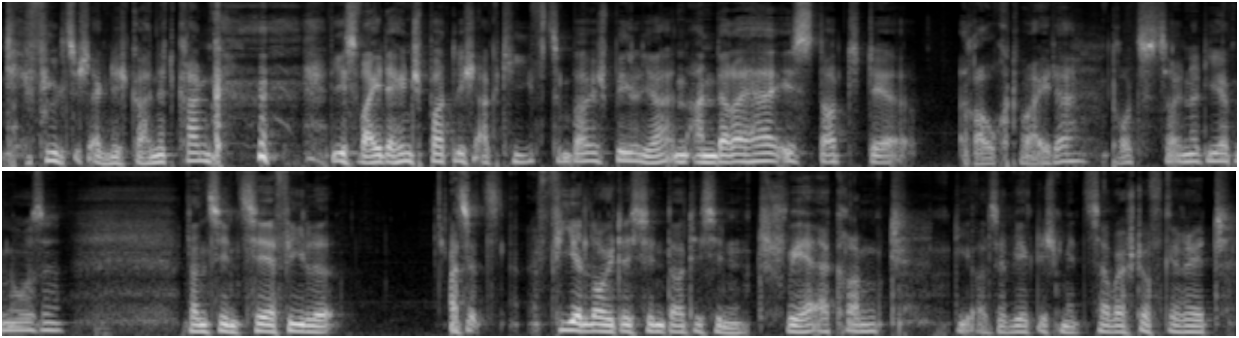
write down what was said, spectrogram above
die fühlt sich eigentlich gar nicht krank. die ist weiterhin sportlich aktiv zum Beispiel. Ja. Ein anderer Herr ist dort, der raucht weiter, trotz seiner Diagnose. Dann sind sehr viele, also vier Leute sind dort, die sind schwer erkrankt, die also wirklich mit Sauerstoffgerät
